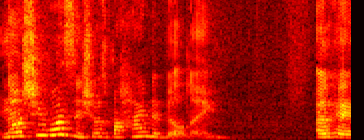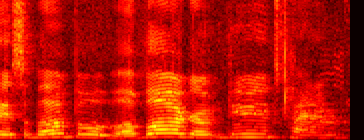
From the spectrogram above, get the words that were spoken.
No, she wasn't. She was behind a building. Okay, so blah blah blah blah. Grow dudes kind of.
